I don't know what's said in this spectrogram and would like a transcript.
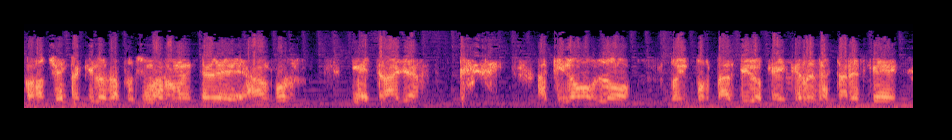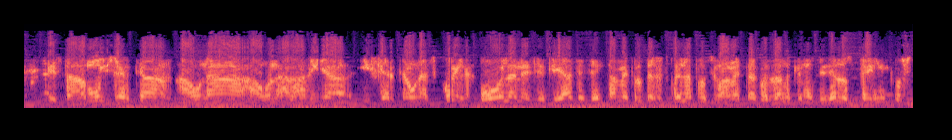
con 80 kilos aproximadamente de ánfor, metralla. Aquí lo, lo, lo importante y lo que hay que resaltar es que estaba muy cerca a una, a una a la vía y cerca a una escuela. Hubo la necesidad de 60 metros de la escuela aproximadamente, de acuerdo a lo que nos dicen los técnicos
